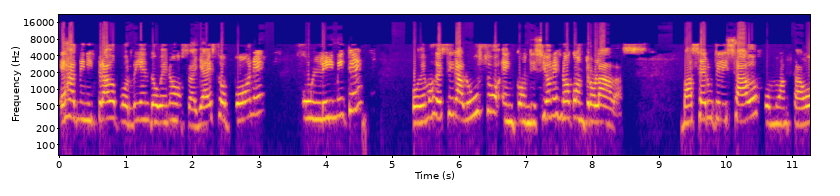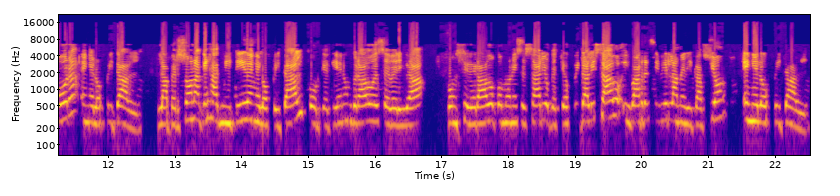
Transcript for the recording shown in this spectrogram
es administrado por vía endovenosa. Ya eso pone un límite, podemos decir, al uso en condiciones no controladas. Va a ser utilizado como hasta ahora en el hospital. La persona que es admitida en el hospital porque tiene un grado de severidad considerado como necesario que esté hospitalizado y va a recibir la medicación en el hospital.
